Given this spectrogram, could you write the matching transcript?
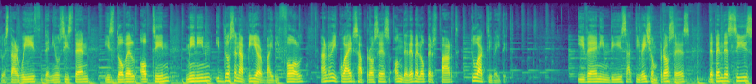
To start with, the new system is double opt-in, meaning it doesn't appear by default and requires a process on the developer's part to activate it. Even in this activation process, dependencies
